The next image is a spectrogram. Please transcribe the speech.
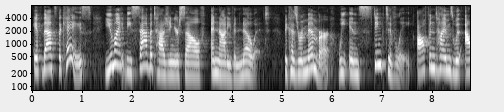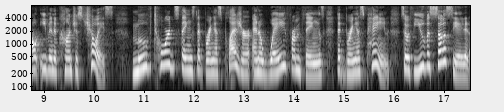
If that's the case, you might be sabotaging yourself and not even know it. Because remember, we instinctively, oftentimes without even a conscious choice, move towards things that bring us pleasure and away from things that bring us pain. So if you've associated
